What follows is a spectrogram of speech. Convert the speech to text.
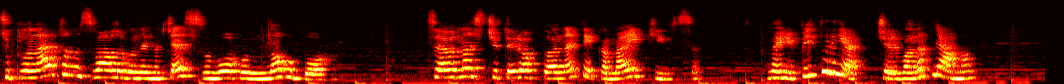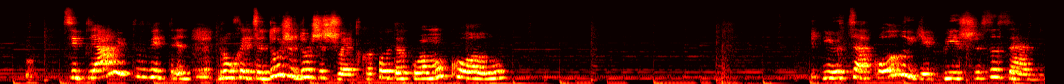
Цю планету назвали вони на честь свого головного бога. Це одна з чотирьох планет, яка має кільця. На Юпітері є червона пляма. Ці плями в повітрі рухаються дуже-дуже швидко по такому колу. І оце коло є більше за землю.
